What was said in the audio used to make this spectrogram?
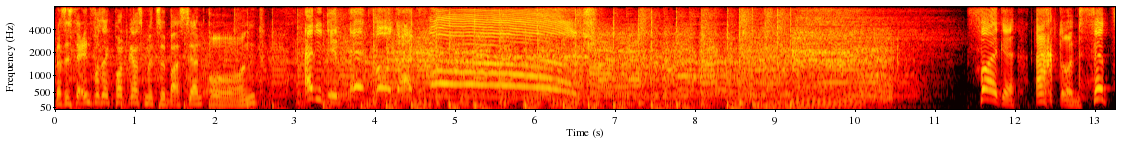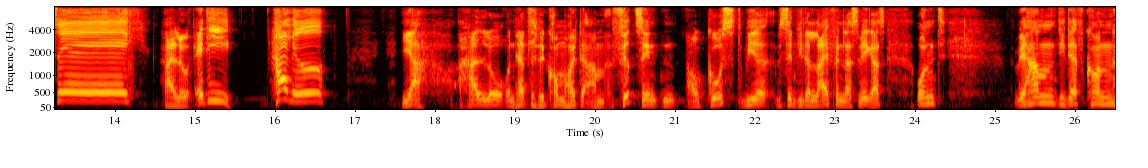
Das ist der Infosec Podcast mit Sebastian und Eddie dem Infosec Frosch! Folge 48! Hallo Eddie! Hallo! Ja, hallo und herzlich willkommen heute am 14. August. Wir sind wieder live in Las Vegas und wir haben die DEFCON,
